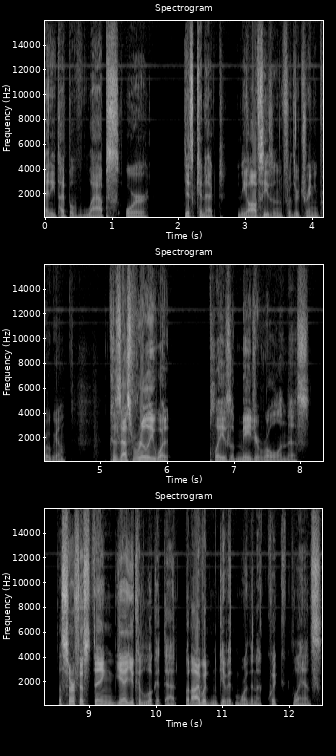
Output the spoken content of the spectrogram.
any type of lapse or disconnect in the off season for their training program because that's really what plays a major role in this the surface thing yeah you could look at that but i wouldn't give it more than a quick glance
